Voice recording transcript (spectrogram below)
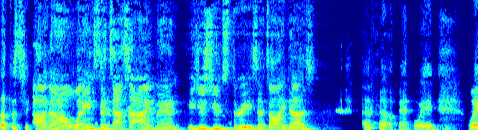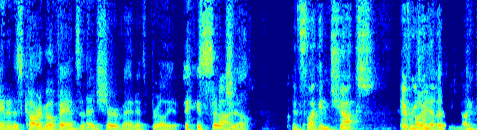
love to see Oh Fetterman- no, Wayne sits outside, man. He just shoots threes. That's all he does. I know. Wayne Wayne in his cargo pants and that shirt, man. It's brilliant. He's so Oh, chill. And fucking chucks. Every Oh, time, yeah, the like,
